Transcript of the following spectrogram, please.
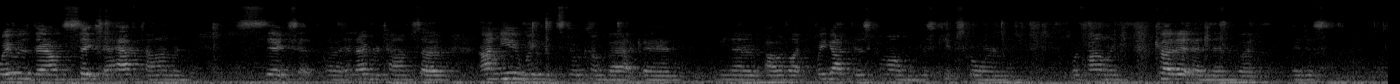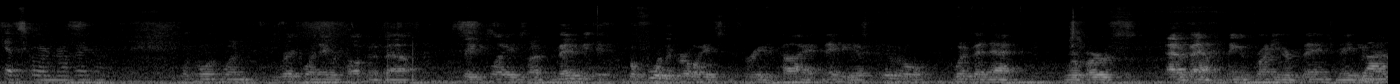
we was down six at halftime and six at, uh, in overtime, so I knew we could still come back and, you know, I was like, we got this, come on, we just keep scoring. And We finally cut it and then, but they just kept scoring right back on. When, when, Rick, when they were talking about big plays, maybe before the girl hits the three to tie it, maybe as pivotal would have been that reverse out of bounds, thing in front of your bench, maybe Right,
